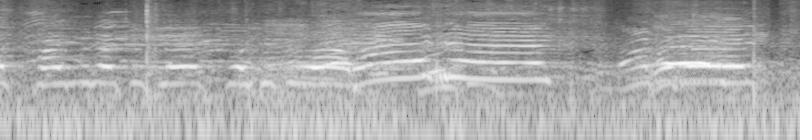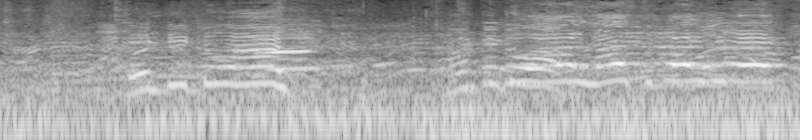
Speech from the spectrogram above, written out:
Last five minutes to play. 22 hours. All right. 22 hours. 22 all. Last five minutes.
